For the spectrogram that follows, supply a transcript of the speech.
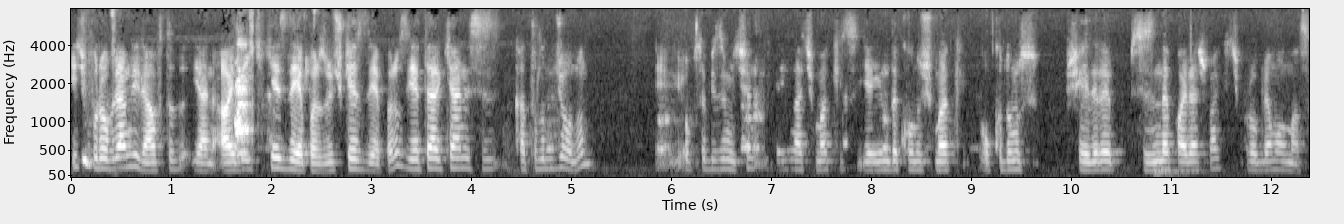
Hiç problem değil. Haftada yani ayda iki kez de yaparız, üç kez de yaparız. Yeter ki hani siz katılımcı olun. E, yoksa bizim için yayın açmak, yayında konuşmak, okuduğumuz şeyleri sizinle paylaşmak hiç problem olmaz.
